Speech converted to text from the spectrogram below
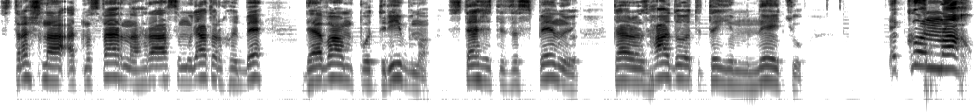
Страшна атмосферна гра симулятор ходьби, де вам потрібно стежити за спиною та розгадувати таємницю. Яку нахуй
